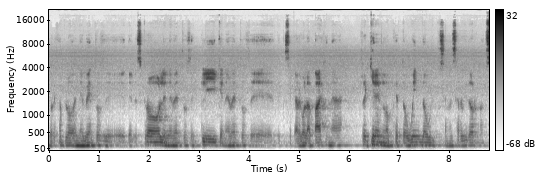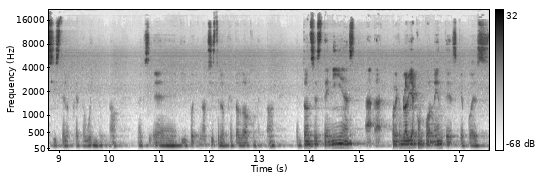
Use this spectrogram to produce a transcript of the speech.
por ejemplo en eventos de, del scroll, en eventos del clic, en eventos de, que se cargó la página, requieren el objeto window y pues en el servidor no existe el objeto window, ¿no? Eh, y pues, no existe el objeto document, ¿no? Entonces tenías, por ejemplo, había componentes que pues,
